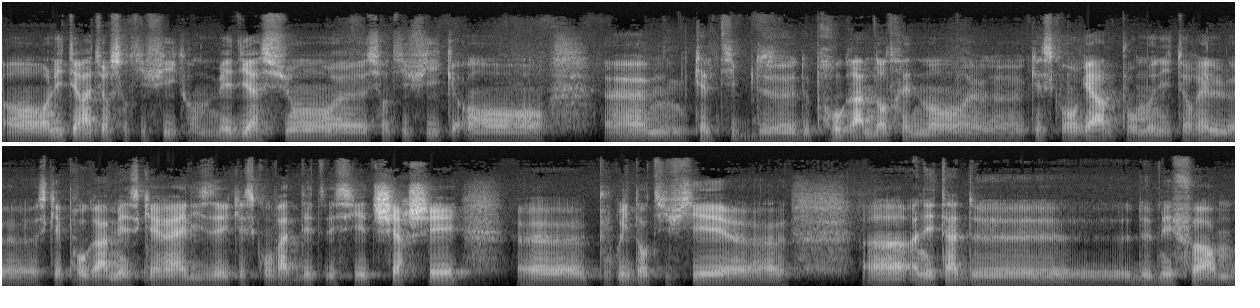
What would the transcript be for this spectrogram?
en littérature scientifique, en médiation euh, scientifique, en euh, quel type de, programme d'entraînement, euh, qu'est-ce qu'on regarde pour monitorer ce qui est programmé, ce qui est réalisé, qu'est-ce qu'on va essayer de chercher pour identifier un, état de, de méforme,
